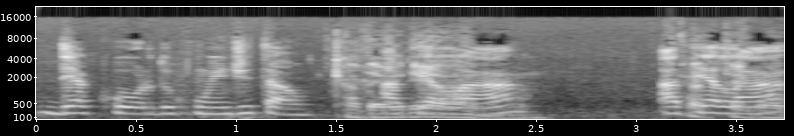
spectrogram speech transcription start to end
de acordo com o edital. Categoria- até lá, até lá,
